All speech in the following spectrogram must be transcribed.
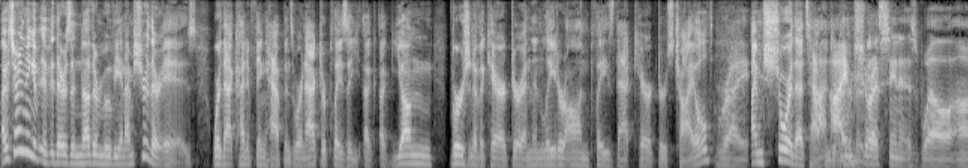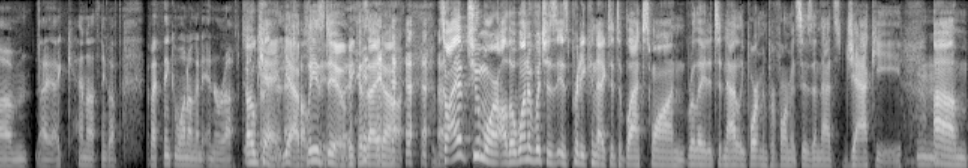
I was trying to think of if there's another movie, and I'm sure there is, where that kind of thing happens, where an actor plays a, a, a young version of a character and then later on plays that character's child. Right. I'm sure that's happened. in I, I'm other sure I've seen it as well. Um, I, I cannot think of. If I think of one, I'm going to interrupt. Okay, during the next yeah, please do because I don't. so I have two more, although one of which is is pretty connected to Black Swan, related to Natalie Portman performances, and that's Jackie, Mm-hmm. um,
